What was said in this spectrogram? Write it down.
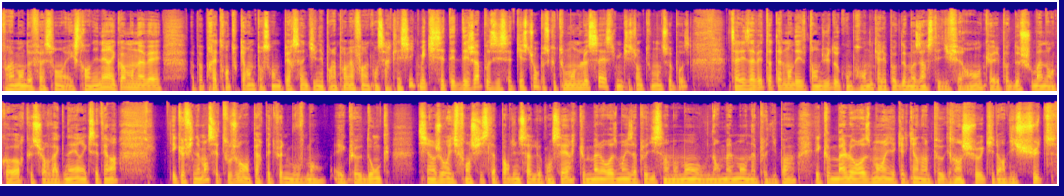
vraiment de façon extraordinaire. Et comme on avait à peu près 30 ou 40% de personnes qui venaient pour la première fois à un concert classique, mais qui s'étaient déjà posé cette question, parce que tout le monde le sait, c'est une question que tout le monde se pose, ça les avait totalement détendus de comprendre qu'à l'époque de Mozart c'était différent, qu'à l'époque de Schumann encore, que sur Wagner, etc et que finalement c'est toujours en perpétuel mouvement. Et que donc si un jour ils franchissent la porte d'une salle de concert que malheureusement ils applaudissent à un moment où normalement on n'applaudit pas et que malheureusement il y a quelqu'un d'un peu grincheux qui leur dit chute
